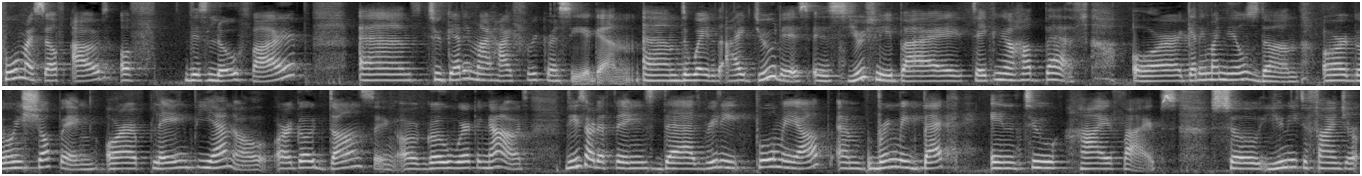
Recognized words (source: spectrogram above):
pull myself out of this low vibe and to get in my high frequency again. And the way that I do this is usually by taking a hot bath or getting my nails done or going shopping or playing piano or go dancing or go working out. These are the things that really pull me up and bring me back into high vibes. So you need to find your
